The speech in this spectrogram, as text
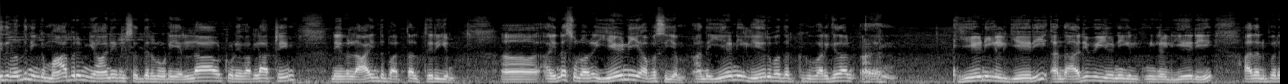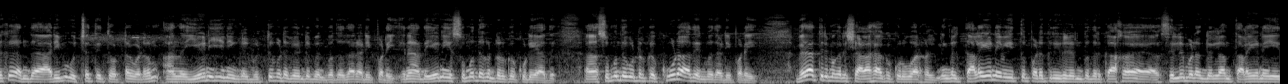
இது வந்து நீங்கள் மாபெரும் ஞானிகள் சித்தர்களுடைய எல்லாவற்றுடைய வரலாற்றையும் நீங்கள் ஆய்ந்து பார்த்தால் தெரியும். என்ன சொல்வார்? ஏணி அவசியம். அந்த ஏணியில் ஏறுவதற்கு வரைதான் ஏணியில் ஏறி அந்த அறிவு ஏணியில் நீங்கள் ஏறி அதன் பிறகு அந்த அறிவு உச்சத்தை தொட்டவிடம் அந்த ஏணியை நீங்கள் விட்டுவிட வேண்டும் என்பதுதான் அடிப்படை. ஏன்னா அந்த ஏணியை சுமந்து கொண்டு இருக்கக்கூடியது சுமந்து கொண்டிருக்க கூடாது என்பது அடிப்படை. வேதாத்திரி மகரிஷி அழகாக கூறுவார்கள் நீங்கள் தலையணை வைத்து படுக்கிறீர்கள் என்பதற்காக செல்லுமிடங்கள் எல்லாம் தலையணையை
